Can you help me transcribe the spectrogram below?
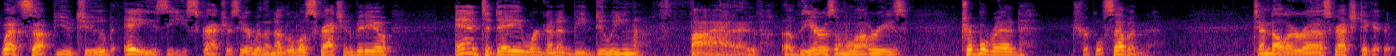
What's up, YouTube? AZ Scratchers here with another little scratching video. And today we're going to be doing five of the Arizona Lottery's Triple Red, Triple Seven. $10 uh, scratch ticket.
